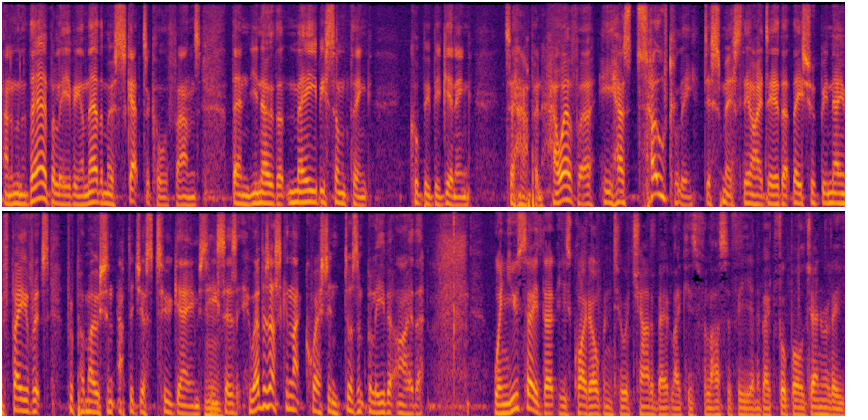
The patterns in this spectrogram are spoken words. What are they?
And when they're believing and they're the most sceptical of fans, then you know that maybe something could be beginning to happen. However, he has totally dismissed the idea that they should be named favourites for promotion after just two games. Mm. He hmm. says whoever's asking that question doesn't believe it either. When you say that he's quite open to a chat about like his philosophy and about football generally,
